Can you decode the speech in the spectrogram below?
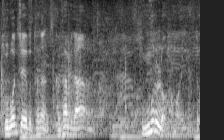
두 번째부터는 감사합니다. 국물을 넣어서 먹어요, 또.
